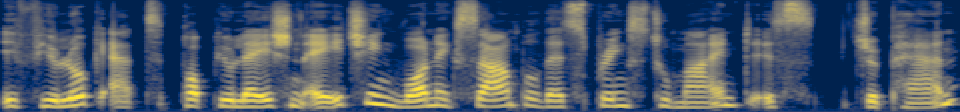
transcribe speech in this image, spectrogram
if you look at population aging one example that springs to mind is Japan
